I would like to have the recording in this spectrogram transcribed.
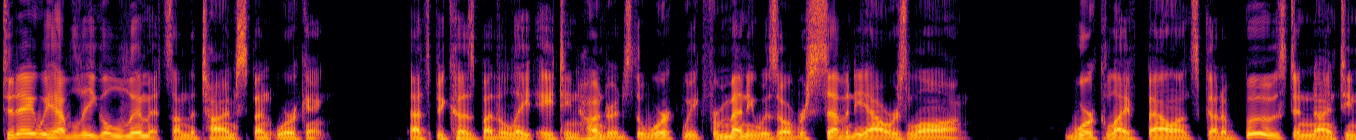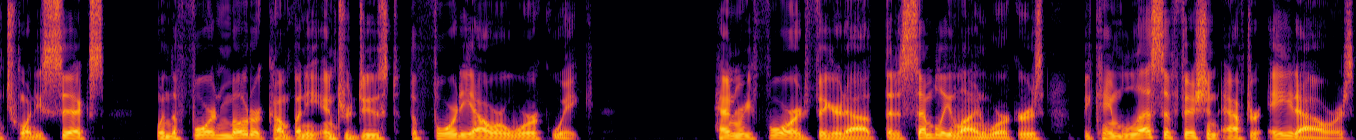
Today, we have legal limits on the time spent working. That's because by the late 1800s, the work week for many was over 70 hours long work life balance got a boost in 1926 when the Ford Motor Company introduced the 40 hour work week. Henry Ford figured out that assembly line workers became less efficient after eight hours,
